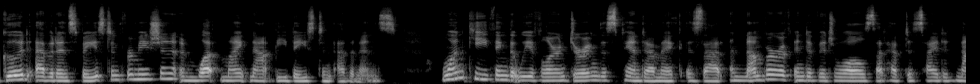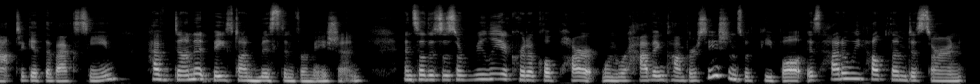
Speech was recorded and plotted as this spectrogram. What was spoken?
good evidence based information and what might not be based in evidence. One key thing that we have learned during this pandemic is that a number of individuals that have decided not to get the vaccine have done it based on misinformation. And so this is a really a critical part when we're having conversations with people is how do we help them discern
